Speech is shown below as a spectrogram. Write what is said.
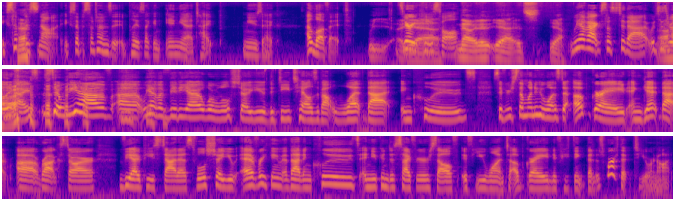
except Huh? it's not. Except sometimes it plays like an Enya type music. I love it. We, It's very yeah. peaceful. No, it is, yeah, it's yeah. We have access to that, which is really Uh-huh. nice. So we have uh, we have a video where we'll show you the details about what that includes. So if you're someone who wants to upgrade and get that uh, Rockstar VIP status, we'll show you everything that that includes, and you can decide for yourself if you want to upgrade and if you think that it's worth it to you or not.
